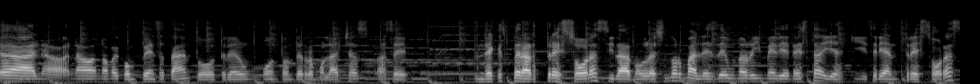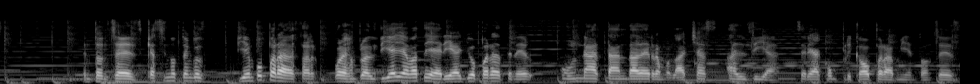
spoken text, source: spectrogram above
ah, no, no, no me compensa tanto tener un montón de remolachas. Hace, tendría que esperar 3 horas. Si la modulación normal es de 1 hora y media en esta, y aquí serían 3 horas. Entonces, casi no tengo tiempo para estar, por ejemplo, al día ya batallaría yo para tener una tanda de remolachas al día. Sería complicado para mí, entonces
